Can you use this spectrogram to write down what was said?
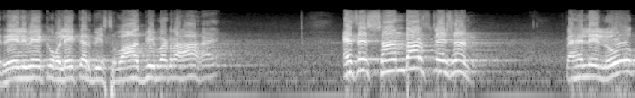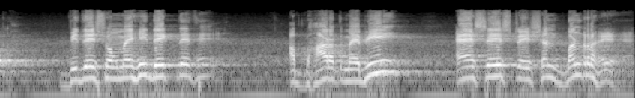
रेलवे को लेकर विश्वास भी बढ़ रहा है। ऐसे शानदार स्टेशन पहले लोग विदेशों में ही देखते थे, अब भारत में भी ऐसे स्टेशन बन रहे हैं।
